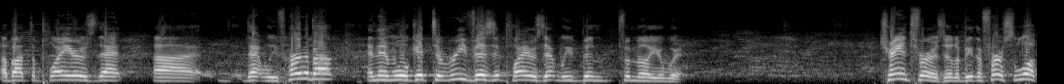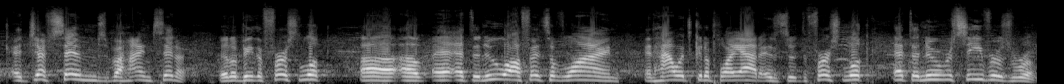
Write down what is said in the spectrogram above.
about the players that, uh, that we've heard about, and then we'll get to revisit players that we've been familiar with transfers. It'll be the first look at Jeff Sims behind center. It'll be the first look uh, of, at the new offensive line and how it's going to play out. It's the first look at the new receivers room.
